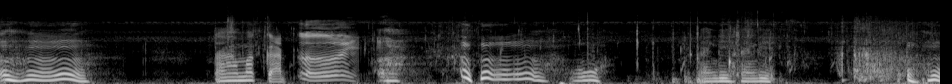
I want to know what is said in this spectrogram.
อื้อหือ ตามมากัดเลยอื้อหือโอ้แรงดีแรงดีอื้อหื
